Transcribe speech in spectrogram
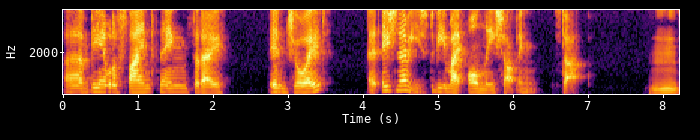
um, being able to find things that I enjoyed at H and M. It used to be my only shopping stop, Mm,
